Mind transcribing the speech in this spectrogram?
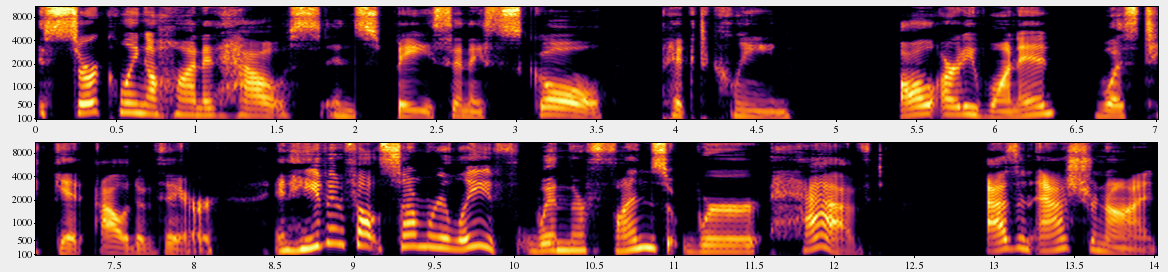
circling a haunted house in space and a skull picked clean. All Artie wanted was to get out of there. And he even felt some relief when their funds were halved. As an astronaut,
